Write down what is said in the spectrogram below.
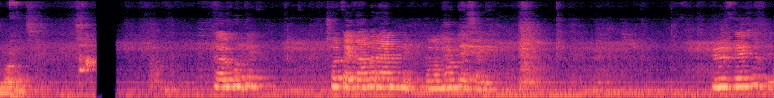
मग करगुटे छोटे का बरं आणले. तुला मोठे द्यायचे होते?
